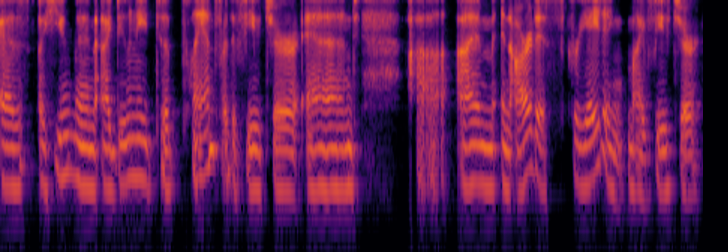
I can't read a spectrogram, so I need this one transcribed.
as a human, I do need to plan for the future. And uh, I'm an artist creating my future.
